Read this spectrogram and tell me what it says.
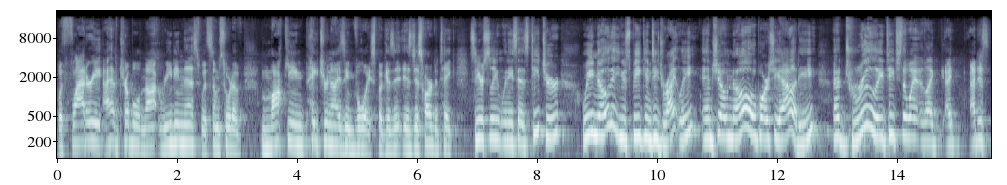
with flattery. I have trouble not reading this with some sort of mocking, patronizing voice because it is just hard to take seriously when he says, Teacher, we know that you speak and teach rightly and show no partiality and truly teach the way. Like, I, I just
